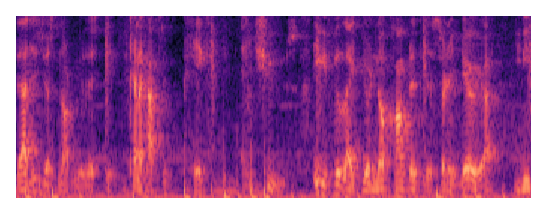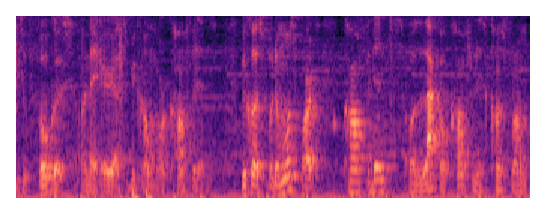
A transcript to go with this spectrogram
that is just not realistic. You kind of have to pick and choose. If you feel like you're not confident in a certain area, you need to focus on that area to become more confident. Because for the most part, confidence or lack of confidence comes from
